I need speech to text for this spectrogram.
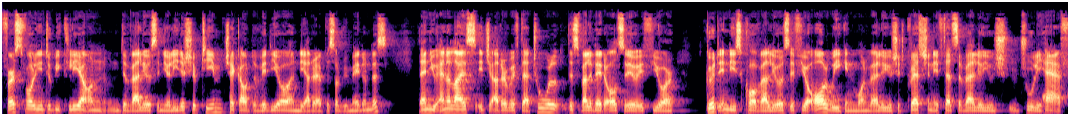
First of all, you need to be clear on the values in your leadership team. Check out the video and the other episode we made on this. Then you analyze each other with that tool. This validate also if you're good in these core values. If you're all weak in one value, you should question if that's a value you, truly have,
